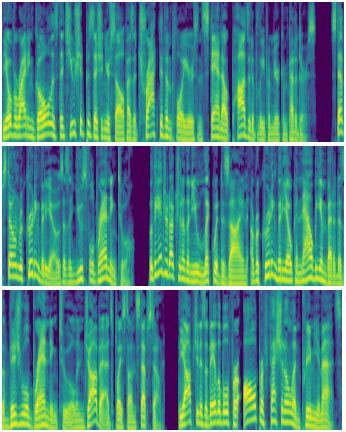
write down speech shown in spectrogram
the overriding goal is that you should position yourself as attractive employers and stand out positively from your competitors. Stepstone recruiting videos as a useful branding tool. With the introduction of the new Liquid design, a recruiting video can now be embedded as a visual branding tool in job ads placed on Stepstone. The option is available for all professional and premium ads.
